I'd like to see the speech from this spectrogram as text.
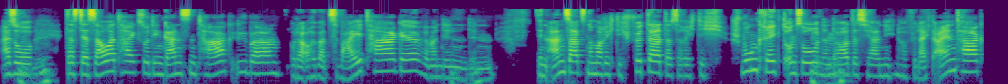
Also, Mhm. dass der Sauerteig so den ganzen Tag über oder auch über zwei Tage, wenn man den, Mhm. den, den Ansatz nochmal richtig füttert, dass er richtig Schwung kriegt und so, dann Mhm. dauert das ja nicht nur vielleicht einen Tag,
